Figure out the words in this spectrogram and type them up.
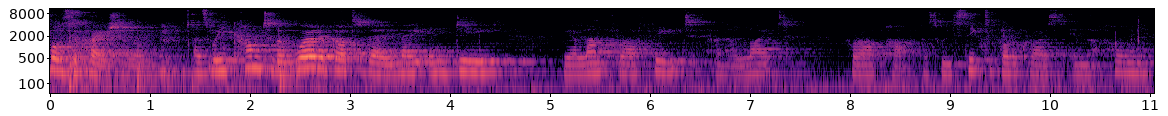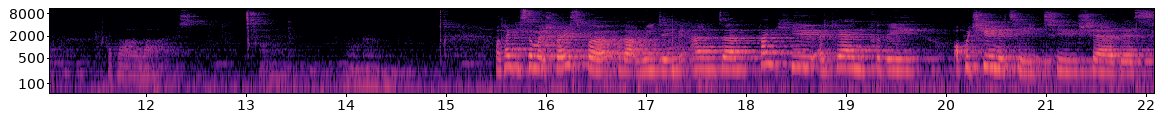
Pause to pray, shall we? As we come to the Word of God today, may indeed be a lamp for our feet and a light for our path as we seek to follow Christ in the whole of our lives. Well, thank you so much, Grace, for, for that reading, and um, thank you again for the opportunity to share this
